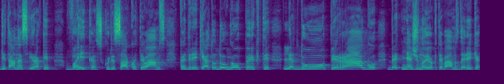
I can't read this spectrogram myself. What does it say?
Gitanas yra kaip vaikas, kuris sako tėvams, kad reikėtų daugiau pirkti ledų, piragų, bet nežino, jog tėvams dar reikia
